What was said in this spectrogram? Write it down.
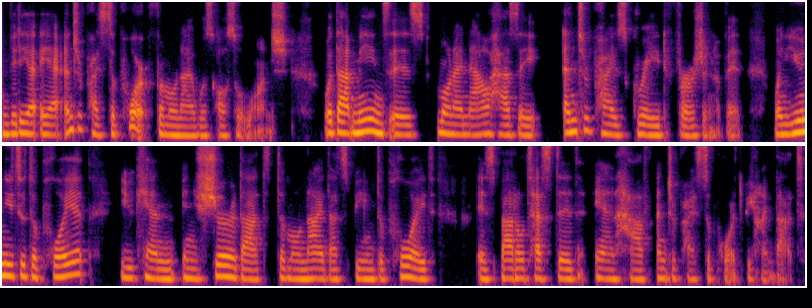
NVIDIA AI Enterprise support for MONAI was also launched. What that means is MONAI now has a enterprise grade version of it. When you need to deploy it, you can ensure that the MONAI that's being deployed is battle tested and have enterprise support behind that.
